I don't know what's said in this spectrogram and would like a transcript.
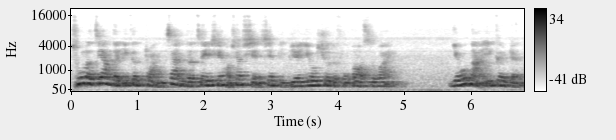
除了这样的一个短暂的这一些，好像显现比别人优秀的福报之外，有哪一个人，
